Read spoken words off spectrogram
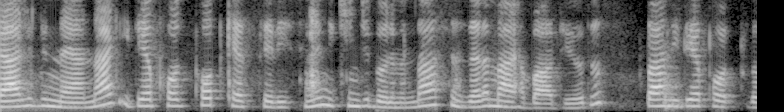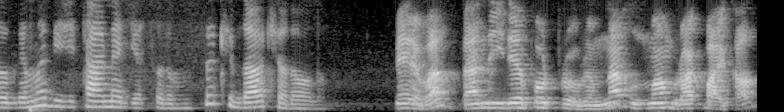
Değerli dinleyenler, İdeapod Podcast serisinin ikinci bölümünden sizlere merhaba diyoruz. Ben İdeapod programı dijital medya sorumlusu Kübra Köroğlu. Merhaba, ben de İdeapod programından uzman Burak Baykal.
